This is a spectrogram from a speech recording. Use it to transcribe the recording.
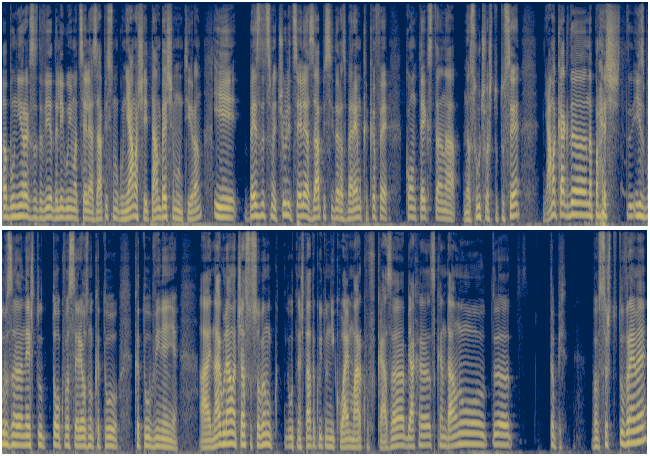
абонирах, за да видя дали го има целият запис, но го нямаше и там беше монтиран. И без да сме чули целият запис и да разберем какъв е контекста на, на случващото се, няма как да направиш избор за нещо толкова сериозно като, като обвинение. А една голяма част, особено от нещата, които Николай Марков каза, бяха скандално тъпи. В същото време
